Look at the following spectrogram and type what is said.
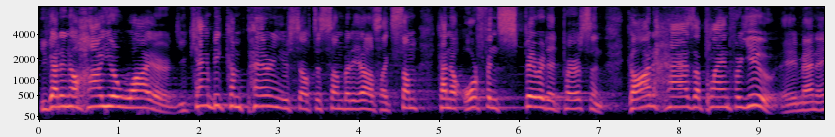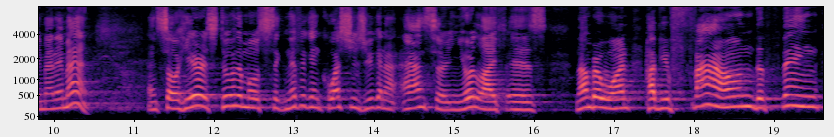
You got to know how you're wired. You can't be comparing yourself to somebody else, like some kind of orphan spirited person. God has a plan for you. Amen, amen, amen. And so here is two of the most significant questions you're going to answer in your life is number 1, have you found the thing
